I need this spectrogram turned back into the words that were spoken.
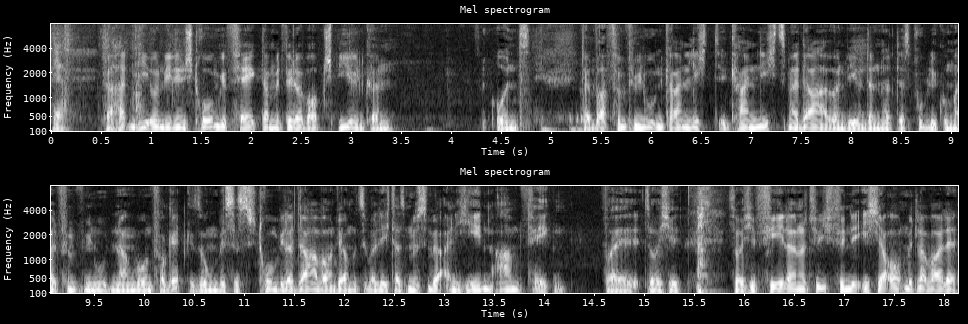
Ja. Da hatten die irgendwie den Strom gefaked, damit wir da überhaupt spielen können. Und dann war fünf Minuten kein Licht, kein Nichts mehr da irgendwie. Und dann hat das Publikum halt fünf Minuten lang Won't Forget gesungen, bis das Strom wieder da war. Und wir haben uns überlegt, das müssen wir eigentlich jeden Abend faken. Weil solche, solche Fehler natürlich finde ich ja auch mittlerweile,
